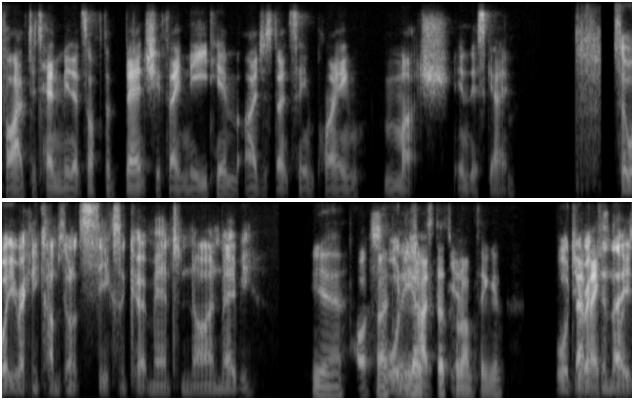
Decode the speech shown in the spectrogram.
five to ten minutes off the bench if they need him. I just don't see him playing much in this game. So what you reckon he comes on at six and Kurt Mann to nine, maybe? Yeah, Possibly. that's, that's yeah. what I'm thinking. Or do you That reckon they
